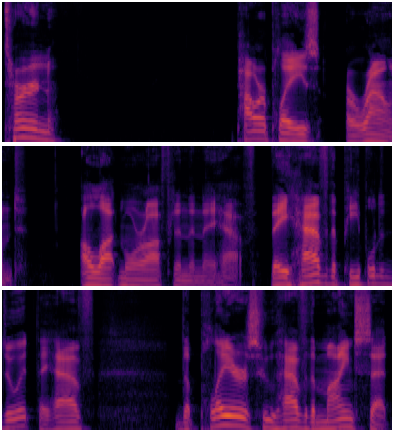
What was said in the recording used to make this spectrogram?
turn power plays around a lot more often than they have. They have the people to do it. They have the players who have the mindset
